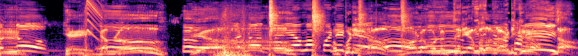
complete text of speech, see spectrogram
அண்ணா. ஏய் டபுளு. அண்ணா தெரியாம பண்ணிட்டேன் நானும் உனக்கு தெரியாம தான் அடிக்கிறேன்.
